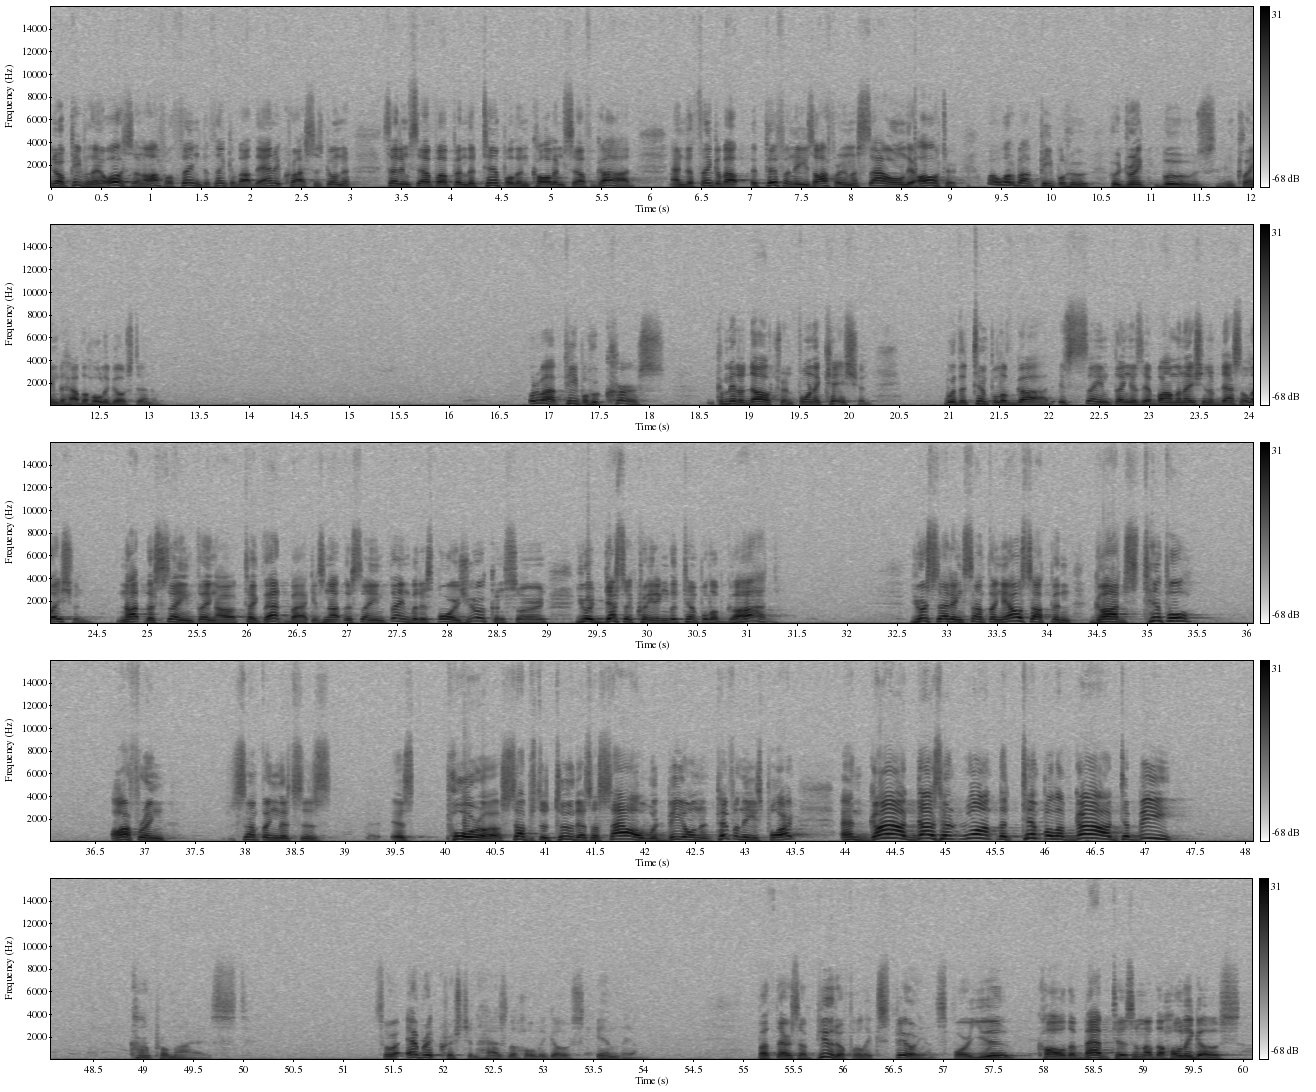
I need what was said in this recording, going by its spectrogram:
You know, people think, oh, it's an awful thing to think about the Antichrist is going to set himself up in the temple and call himself God. And to think about Epiphanes offering a sow on the altar. Well, what about people who, who drink booze and claim to have the Holy Ghost in them? What about people who curse, commit adultery and fornication with the temple of God? It's the same thing as the abomination of desolation. Not the same thing. I'll take that back. It's not the same thing, but as far as you're concerned, you're desecrating the temple of God. You're setting something else up in God's temple, offering something that's as, as poor a substitute as a sow would be on Epiphanes' part. And God doesn't want the temple of God to be compromised. So every Christian has the Holy Ghost in them. But there's a beautiful experience for you called the baptism of the Holy Ghost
